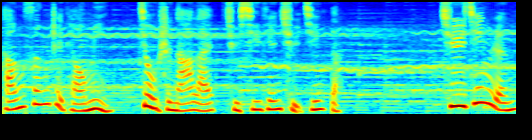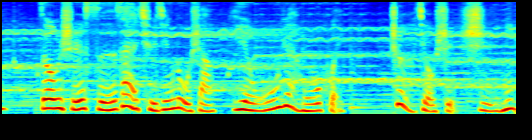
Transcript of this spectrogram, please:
唐僧这条命就是拿来去西天取经的，取经人纵使死在取经路上也无怨无悔，这就是使命。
